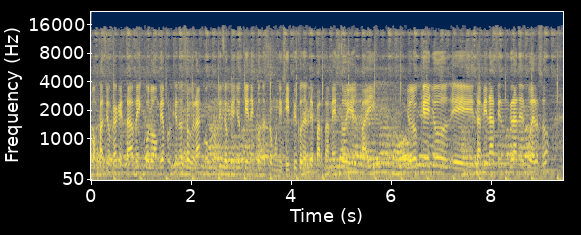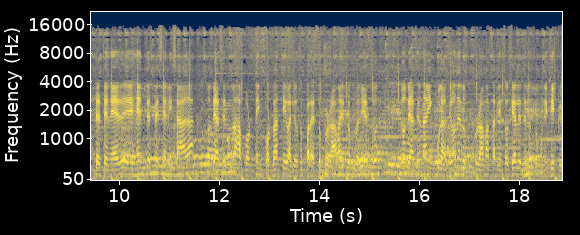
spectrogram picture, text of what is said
Compasión Caquetá, en Colombia, porque es nuestro gran compromiso que ellos tienen con nuestro municipio y con el departamento y el país. Yo creo que ellos eh, también hacen un gran esfuerzo de tener eh, gente especializada, donde hacen unos aportes importantes y valiosos para estos programas y estos proyectos, donde hacen una vinculación en los programas también sociales de nuestro municipio.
